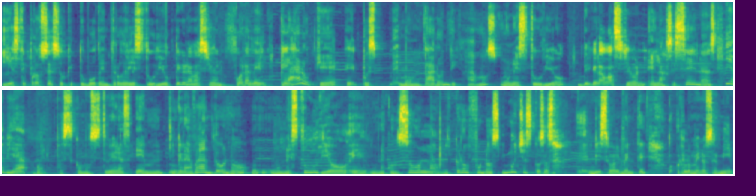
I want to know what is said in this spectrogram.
y este proceso que tuvo dentro del estudio de grabación fuera de él. Claro que, pues, montaron, digamos, un estudio de grabación en las escenas y había, bueno, pues como si estuvieras em, grabando, ¿no? Un, estudio, eh, una consola, micrófonos y muchas cosas eh, visualmente, por lo menos a mí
